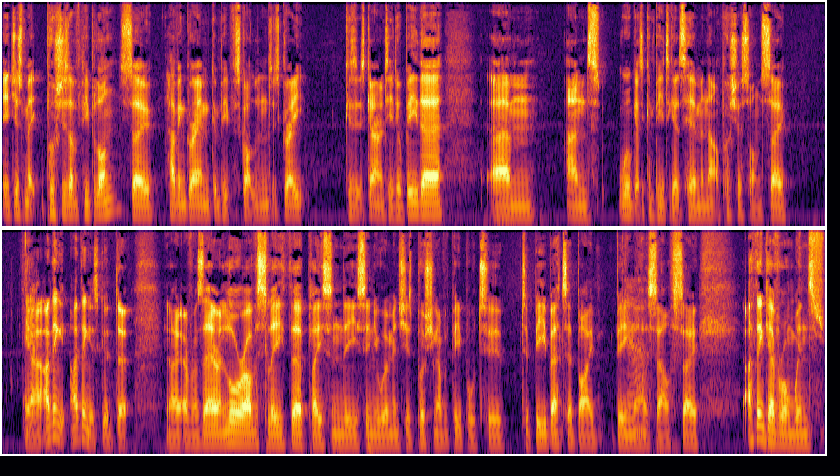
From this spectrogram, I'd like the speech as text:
it just make, pushes other people on. So having Graham compete for Scotland is great because it's guaranteed he'll be there, um, and we'll get to compete against him, and that'll push us on. So yeah, I think I think it's good that you know everyone's there, and Laura obviously third place in the senior women. She's pushing other people to to be better by being yeah. there herself. So I think everyone wins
